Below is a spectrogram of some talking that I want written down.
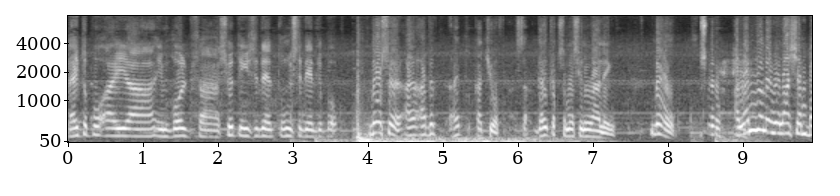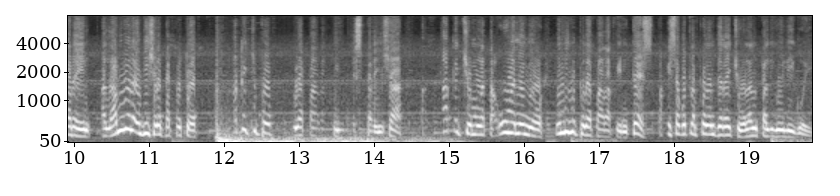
na ito po ay ah, involved sa shooting incident, kung insidente po. No sir, I, I, have, I have to cut you off. Sa, ganito sa mga sinungaling. No. So, alam niyo na wala siyang baril, alam niyo na hindi siya napaputok, bakit niyo po pinaparafin test pa rin siya? At Bakit yung mga tauhan ninyo, hindi niyo pinaparafin test? Pakisagot lang po ng diretso, wala nang paligoy-ligoy.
